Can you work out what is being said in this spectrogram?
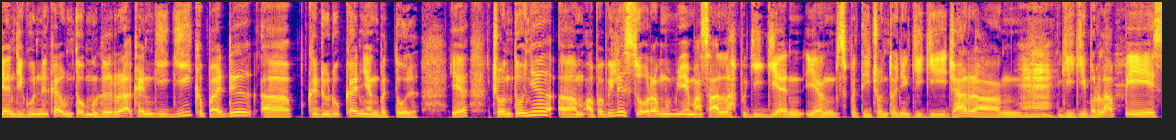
yang digunakan untuk menggerakkan gigi kepada uh, kedudukan yang betul. Ya, contohnya um, apabila seorang mempunyai masalah pergigian yang seperti contohnya gigi jarang, uh-huh. gigi berlapis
